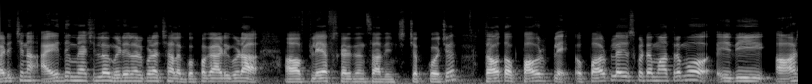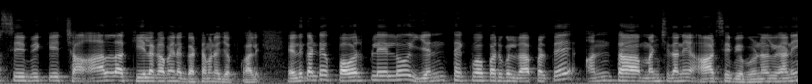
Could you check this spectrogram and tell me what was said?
గడిచిన ఐదు మ్యాచ్ల్లో మిడిల్ కూడా చాలా గొప్పగా ఆడి కూడా ప్లే ఆఫ్స్ సాధించి చెప్పుకోవచ్చు. తర్వాత పవర్ ప్లే. పవర్ ప్లే చూసుకుంటే మాత్రము ఇది ఆర్సీబీకి చాలా కీలకమైన ఘట్టమనే చెప్పుకోవాలి. ఎందుకంటే పవర్ ప్లేలో ఎంత ఎక్కువ పరుగులు రాపడితే అంత మంచిదని ఆర్సీబీ బృణాలు కానీ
